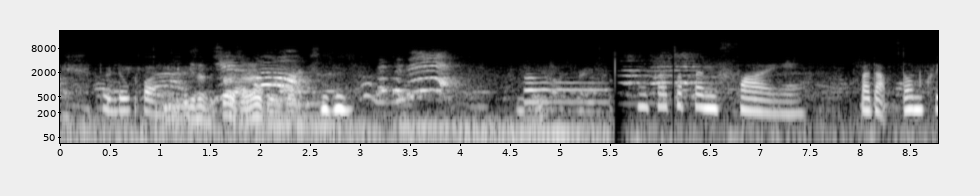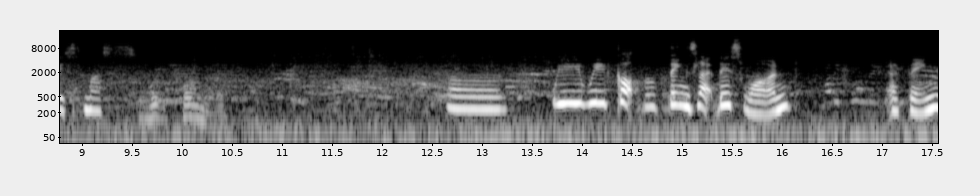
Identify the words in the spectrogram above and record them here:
ๆ ดูลูกบอล Yeah, the size of those ones. then. นี่ก็จะเป็นไฟประดับต้นคริสต์มาส Which one though? เอ่อ we we got the things like this one I think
